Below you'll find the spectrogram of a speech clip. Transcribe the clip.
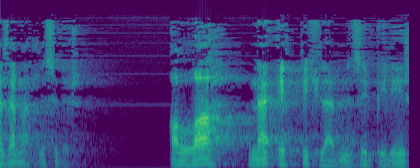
əzəmətlisidir. Allah nə etdiklərinizi bilir.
